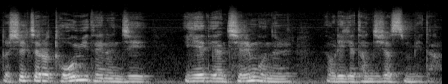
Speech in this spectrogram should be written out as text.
또 실제로 도움이 되는지 이에 대한 질문을 우리에게 던지셨습니다.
